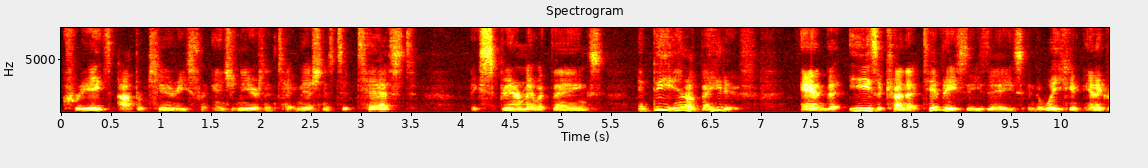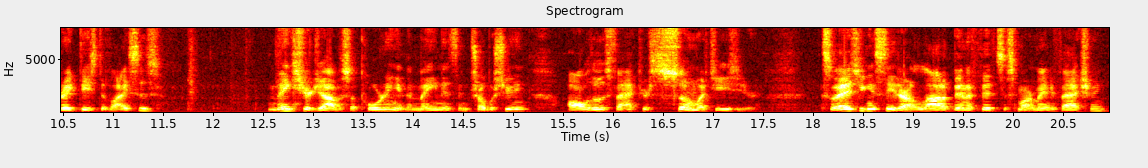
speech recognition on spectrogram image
creates opportunities for engineers and technicians to test, experiment with things, and be innovative. And the ease of connectivity these days and the way you can integrate these devices makes your job of supporting and the maintenance and troubleshooting all those factors so much easier. So as you can see, there are a lot of benefits to smart manufacturing.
